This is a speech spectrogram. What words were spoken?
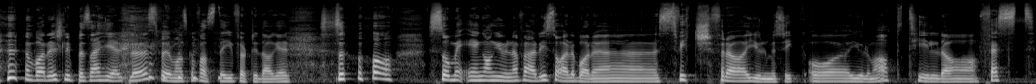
Bare slippe seg helt løs før man skal faste i 40 dager. Så, så med en gang julen er ferdig, så er det bare switch fra julemusikk og julemat til da fest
